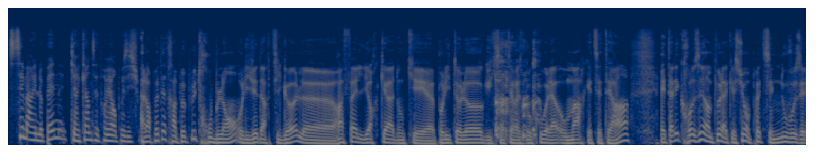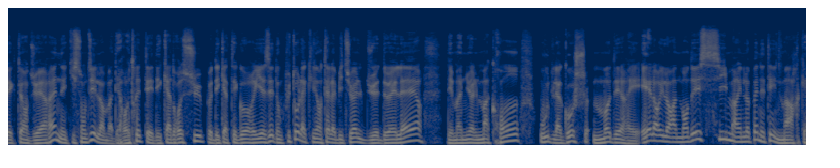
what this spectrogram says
c'est Marine Le Pen qui incarne cette première opposition. Alors peut-être un peu plus troublant, Olivier d'Artigol, euh, Raphaël Liorca, donc qui est euh, politologue, qui s'intéresse beaucoup à la, aux marques, etc., est allé creuser un peu la question auprès de ces nouveaux électeurs du RN et qui sont dit, là, bah, des retraités, des cadres sup, des catégories aisées, donc plutôt la clientèle habituelle du, de LR, d'Emmanuel Macron ou de la gauche modérée. Et alors il leur a demandé si Marine Le Pen était une marque.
